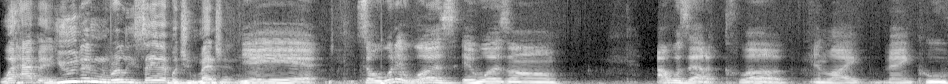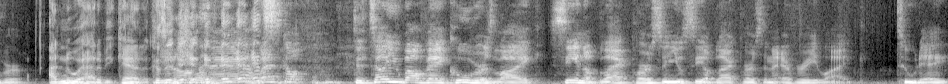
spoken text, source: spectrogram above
what happened? You didn't really say that, but you mentioned. Yeah, yeah, yeah. So what it was, it was um, I was at a club in like Vancouver. I knew it had to be Canada because it, it, it- it's West Coast- to tell you about Vancouver is like seeing a black person. You see a black person every like two days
